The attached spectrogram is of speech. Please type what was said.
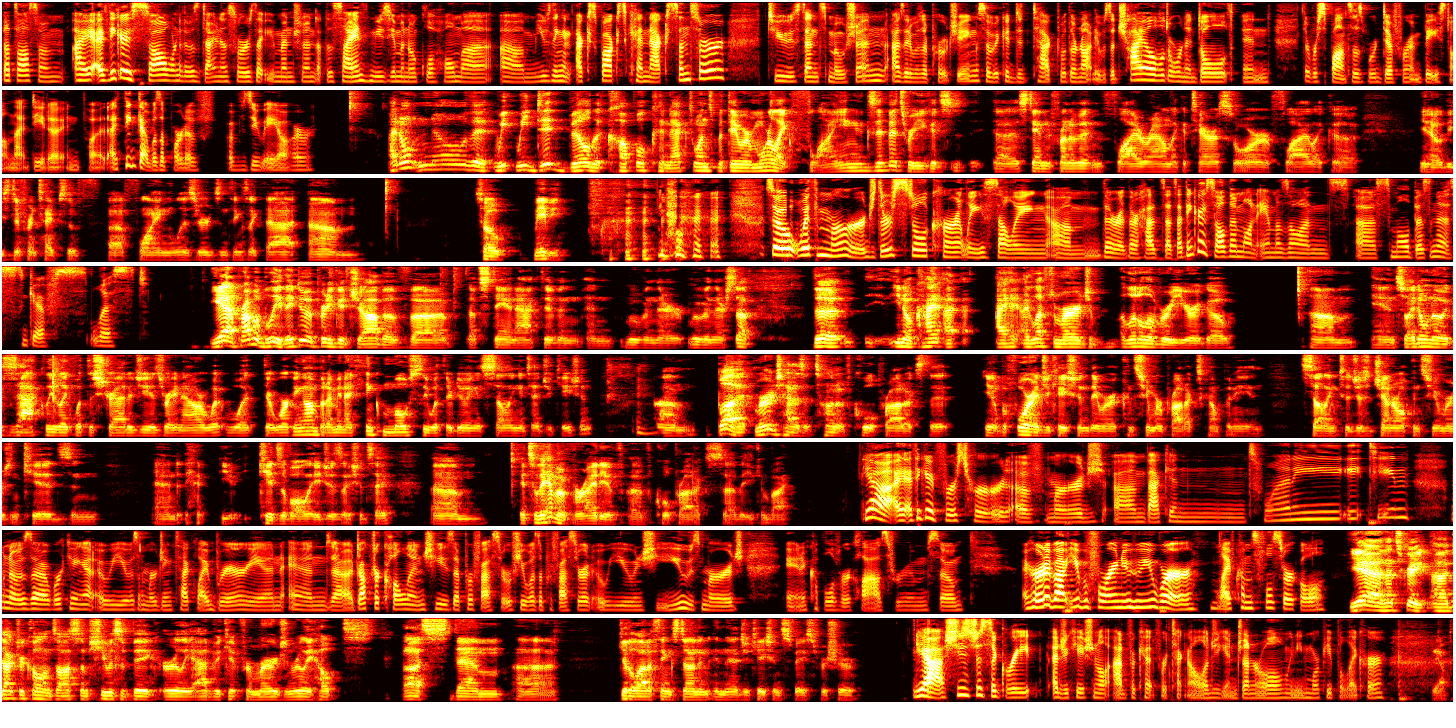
That's awesome. I, I think I saw one of those dinosaurs that you mentioned at the Science Museum in Oklahoma um, using an Xbox Kinect sensor to sense motion as it was approaching. So it could detect whether or not it was a child or an adult, and the responses were different based on that data input. I think that was a part of, of Zoo AR. I don't know that we, we did build a couple Kinect ones, but they were more like flying exhibits where you could uh, stand in front of it and fly around like a pterosaur or fly like a you know these different types of uh, flying lizards and things like that. Um, so maybe. so with Merge, they're still currently selling um, their their headsets. I think I saw them on Amazon's uh, small business gifts list. Yeah, probably they do a pretty good job of uh, of staying active and, and moving their moving their stuff. The you know kind I, I, I left Merge a little over a year ago, um, and so I don't know exactly like what the strategy is right now or what what they're working on, but I mean I think mostly what they're doing is selling into education. Mm-hmm. Um, but Merge has a ton of cool products that you know before education they were a consumer products company and selling to just general consumers and kids and and kids of all ages, I should say. Um, and so they have a variety of, of cool products uh, that you can buy. Yeah, I, I, think I first heard of Merge um, back in 2018 when I was uh, working at OU as an emerging tech librarian. And uh, Dr. Cullen, she's a professor. She was a professor at OU and she used Merge in a couple of her classrooms. So I heard about you before I knew who you were. Life comes full circle. Yeah, that's great. Uh, Dr. Cullen's awesome. She was a big early advocate for Merge and really helped us, them, uh, get a lot of things done in, in the education space for sure. Yeah, she's just a great educational advocate for technology in general. We need more people like her. Yeah.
